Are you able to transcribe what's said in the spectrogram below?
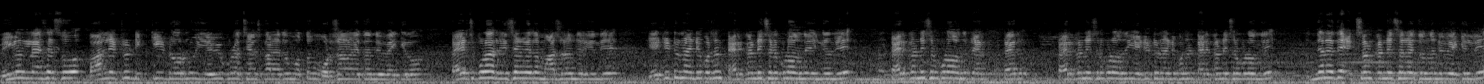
మిగిలిన గ్లాసెస్ బాన్లెట్ డిక్కీ డోర్లు ఏవి కూడా చేంజ్ కాలేదు. మొత్తం ఒరిజినల్ అయితే ఉంది వెహికల్ టైర్స్ కూడా రీసెంట్గా అయితే మార్చడం జరిగింది. Eighty to ninety percent tyre condition కూడా ఉంది ఇంజింది టైర్ కండిషన్ కూడా ఉంది. టైర్ టైర్ టైర్ కండిషన్ కూడా ఉంది. Eighty to ninety percent tyre condition కూడా ఉంది. ఇంజన్ అయితే ఎక్సలెంట్ కండిషన్ అయితే ఉందండి వెహికల్ది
